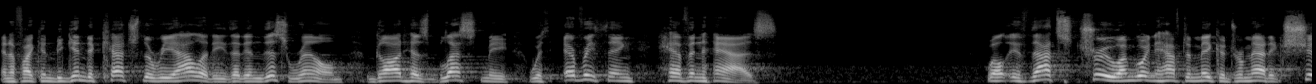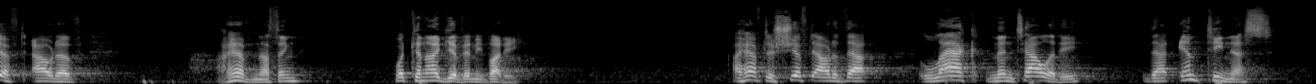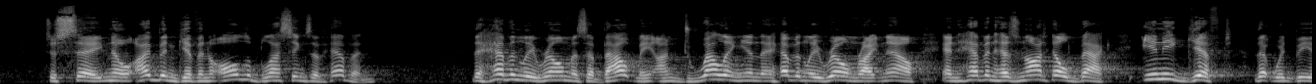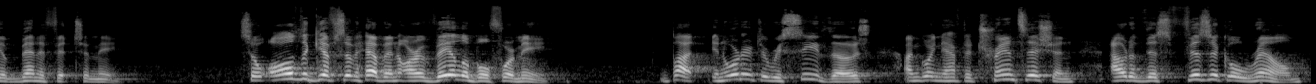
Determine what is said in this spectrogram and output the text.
And if I can begin to catch the reality that in this realm, God has blessed me with everything heaven has. Well, if that's true, I'm going to have to make a dramatic shift out of, I have nothing. What can I give anybody? I have to shift out of that lack mentality, that emptiness, to say, no, I've been given all the blessings of heaven. The heavenly realm is about me. I'm dwelling in the heavenly realm right now, and heaven has not held back any gift that would be of benefit to me. So all the gifts of heaven are available for me. But in order to receive those, I'm going to have to transition out of this physical realm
